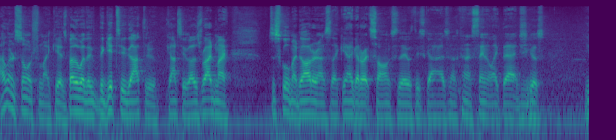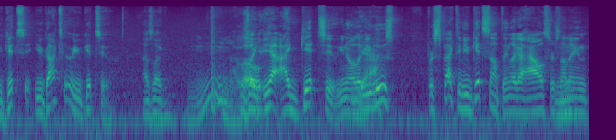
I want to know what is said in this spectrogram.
I learned so much from my kids. By the way, the, the get to got to got to. I was riding my to school with my daughter, and I was like, yeah, I got to write songs today with these guys, and I was kind of saying it like that, and she mm-hmm. goes, you get to, you got to, or you get to. I was like, mm, I was like, yeah, I get to. You know, like Yeah. you lose perspective. You get something like a house or mm-hmm. something,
